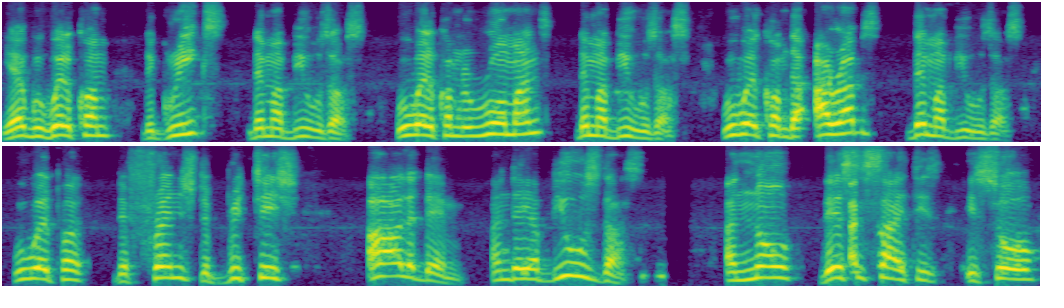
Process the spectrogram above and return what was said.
Yeah, we welcome the Greeks. Them abuse us. We welcome the Romans. Them abuse us. We welcome the Arabs. Them abuse us. We welcome the French, the British, all of them, and they abused us. And now their societies is so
